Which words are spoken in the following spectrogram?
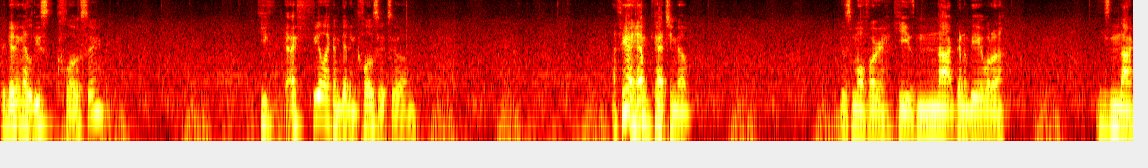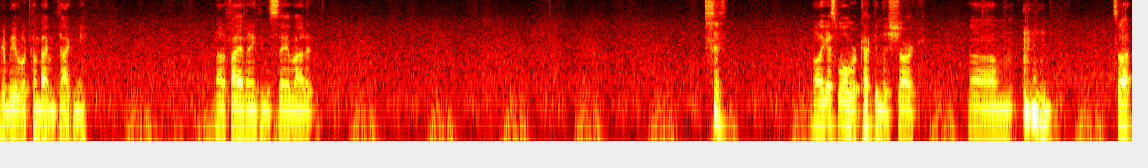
We're getting at least closer? He, I feel like I'm getting closer to him. I think I am catching up. This motherfucker, he's not gonna be able to... He's not gonna be able to come back and attack me. Not if I have anything to say about it. well, I guess while we're cucking the shark. Um, so,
